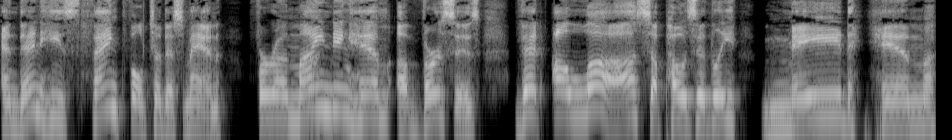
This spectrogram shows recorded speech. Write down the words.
And then he's thankful to this man for reminding him of verses that Allah supposedly made him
